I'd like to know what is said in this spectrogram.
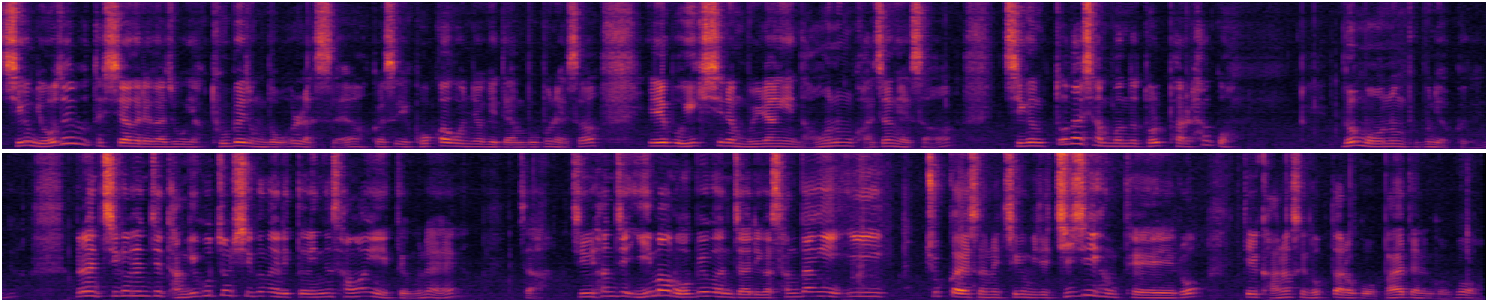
지금 요절부터 시작을 해가지고 약 두 배 정도 올랐어요. 그래서 이 고가 권역에 대한 부분에서 일부 익 실현 물량이 나오는 과정에서 지금 또다시 한 번 더 돌파를 하고 넘어오는 부분이었거든요. 그러나 지금 현재 단기 고점 시그널이 떠 있는 상황이기 때문에 자 지금 현재 25,500원짜리가 상당히 이 주가에서는 지금 이제 지지 형태로 뛸 가능성이 높다라고 봐야 되는 거고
